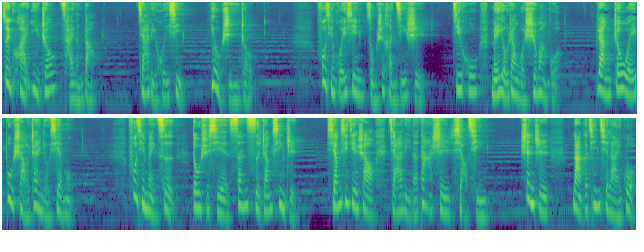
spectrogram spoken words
最快一周才能到，家里回信又是一周。父亲回信总是很及时，几乎没有让我失望过。让周围不少战友羡慕。父亲每次都是写三四张信纸，详细介绍家里的大事小情，甚至哪个亲戚来过，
